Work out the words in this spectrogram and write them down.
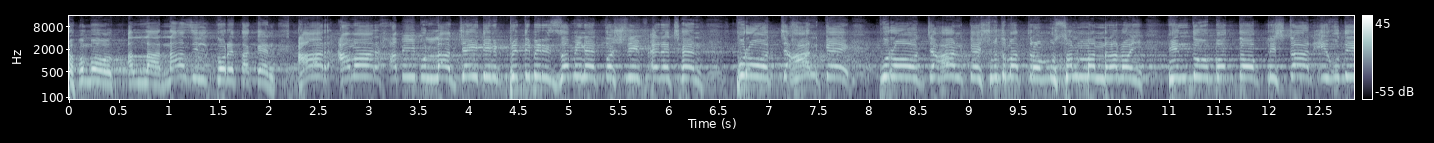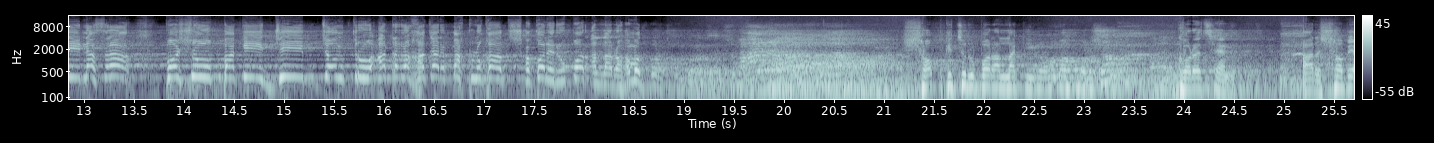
রহমত আল্লাহ নাজিল করে থাকেন। আর আমার হাবিবুল্লাহ যেই দিন পৃথিবীর জমিনে তশরিফ এনেছেন পুরো জাহানকে পুরো জাহানকে শুধুমাত্র মুসলমানরা নয় হিন্দু বৌদ্ধ খ্রিস্টান ইহুদি নাসরা পশু পাখি জীব জন্তু আঠারো হাজার মাখলুকাত সকলের উপর আল্লাহ রহমত সব কিছুর উপর আল্লাহ কি রহমত করেছেন। আর সবে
